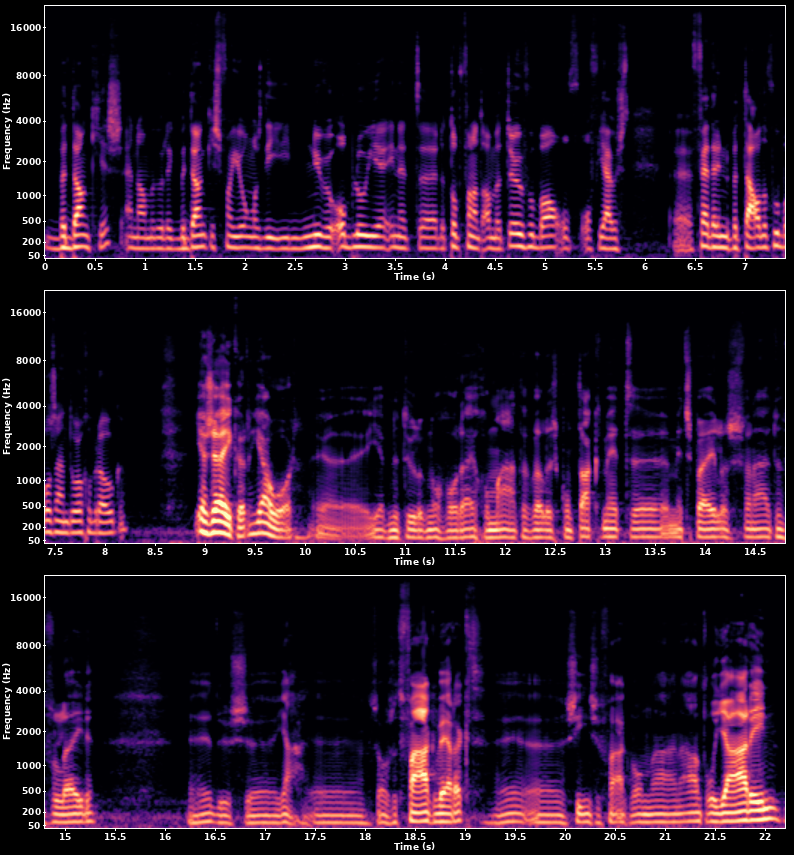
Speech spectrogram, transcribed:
bedankjes? En dan bedoel ik bedankjes van jongens die nu weer opbloeien in het, de top van het amateurvoetbal. Of, of juist verder in het betaalde voetbal zijn doorgebroken. Jazeker, ja hoor. Eh, je hebt natuurlijk nog wel regelmatig wel eens contact met, eh, met spelers vanuit hun verleden. Dus eh, ja, zoals het vaak werkt, zien ze vaak wel na een aantal jaar in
